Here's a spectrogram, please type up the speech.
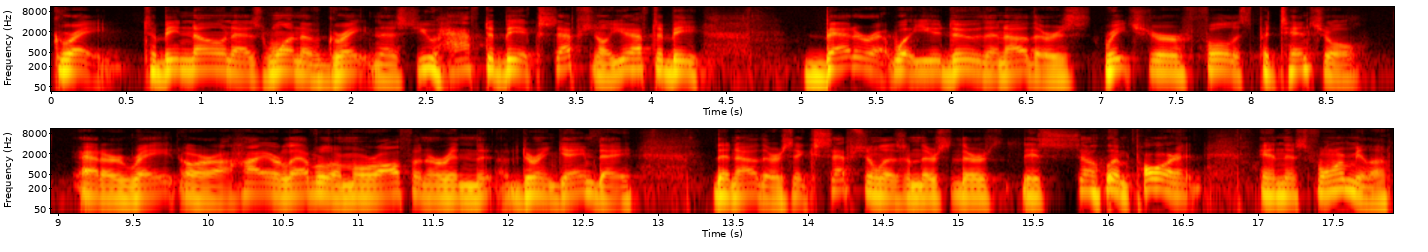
great, to be known as one of greatness, you have to be exceptional. You have to be better at what you do than others, reach your fullest potential at a rate or a higher level or more often or in the, during game day than others. Exceptionalism there's there's is so important in this formula.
